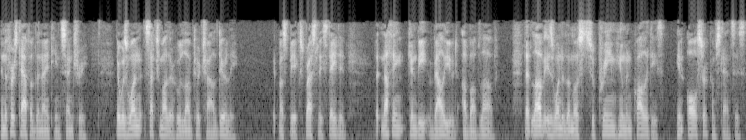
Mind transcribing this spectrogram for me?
In the first half of the nineteenth century, there was one such mother who loved her child dearly. It must be expressly stated that nothing can be valued above love, that love is one of the most supreme human qualities in all circumstances.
